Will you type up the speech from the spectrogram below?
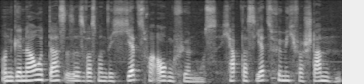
Und genau das ist es, was man sich jetzt vor Augen führen muss. Ich habe das jetzt für mich verstanden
